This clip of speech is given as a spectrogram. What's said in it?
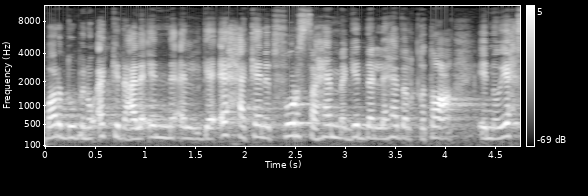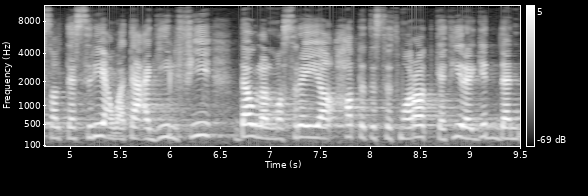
برضو بنؤكد على إن الجائحة كانت فرصة هامة جدا لهذا القطاع إنه يحصل تسريع وتعجيل فيه الدولة المصرية حطت استثمارات كثيرة جدا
